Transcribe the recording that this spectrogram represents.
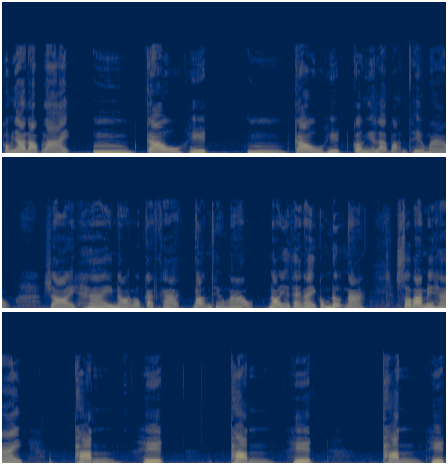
Cùng nhau đọc lại. Um, câu huyết um, câu huyết có nghĩa là bệnh thiếu máu rồi hai nói một cách khác bệnh thiếu máu nói như thế này cũng được nè. Số 32 Pan huyết Pan huyết Pan huyết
